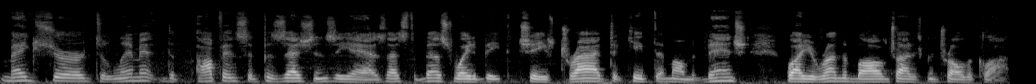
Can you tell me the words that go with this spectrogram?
make sure to limit the offensive possessions he has. That's the best way to beat the Chiefs. Try to keep them on the bench while you run the ball and try to control the clock.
